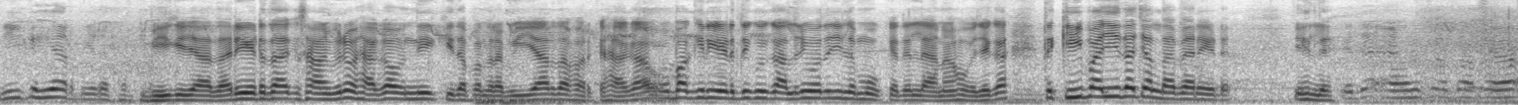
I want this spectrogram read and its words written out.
20000 ਰੁਪਏ ਦਾ ਫ਼ਰਕ 20 ਹਜ਼ਾਰ ਦਾ। ਰੇਟ ਦਾ ਕਿਸਾਨ ਵੀਰੋ ਹੈਗਾ 19 21 ਦਾ 15 20 ਹਜ਼ਾਰ ਦਾ ਫ਼ਰਕ ਹੈਗਾ। ਉਹ ਬਾਕੀ ਰੇਟ ਦੀ ਕੋਈ ਗੱਲ ਨਹੀਂ ਉਹ ਤੇ ਜਿਲੇ ਮੌਕੇ ਤੇ ਲੈਣਾ ਹੋ ਜਾਏਗਾ। ਤੇ ਕੀ ਭਾਜੀ ਇਹਦਾ ਚੱਲਦਾ ਪਿਆ ਰੇਟ? ਇਸਲੇ ਇਹਦਾ ਐਵਰੇਜ ਦਾ ਪਿਆ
